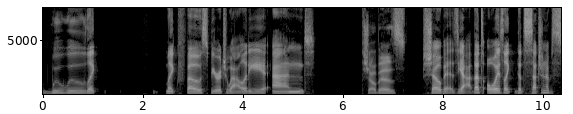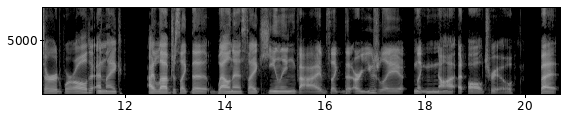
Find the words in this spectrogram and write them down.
woo woo like like faux spirituality and showbiz. showbiz yeah that's always like that's such an absurd world and like i love just like the wellness like healing vibes like that are usually like not at all true but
